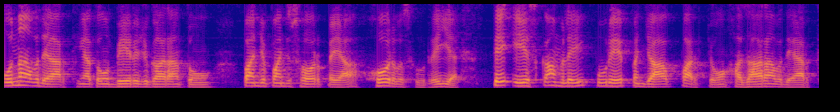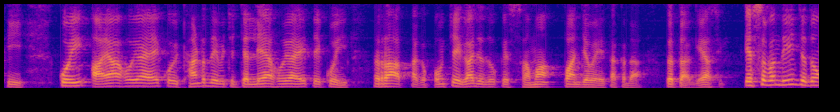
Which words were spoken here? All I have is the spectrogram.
ਉਹਨਾਂ ਵਿਦਿਆਰਥੀਆਂ ਤੋਂ ਬੇਰੁਜ਼ਗਾਰਾਂ ਤੋਂ 5-500 ਰੁਪਇਆ ਹੋਰ ਵਸੂਲ ਰਹੀ ਹੈ। ਤੇ ਇਸ ਕੰਮ ਲਈ ਪੂਰੇ ਪੰਜਾਬ ਭਰ ਚੋਂ ਹਜ਼ਾਰਾਂ ਵਿਦਿਆਰਥੀ ਕੋਈ ਆਇਆ ਹੋਇਆ ਹੈ, ਕੋਈ ਠੰਡ ਦੇ ਵਿੱਚ ਚੱਲਿਆ ਹੋਇਆ ਹੈ ਤੇ ਕੋਈ ਰਾਤ ਤੱਕ ਪਹੁੰਚੇਗਾ ਜਦੋਂ ਕਿ ਸਮਾਂ 5 ਵਜੇ ਤੱਕ ਦਾ ਦਿੱਤਾ ਗਿਆ ਸੀ। ਇਸ ਸੰਬੰਧੀ ਜਦੋਂ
